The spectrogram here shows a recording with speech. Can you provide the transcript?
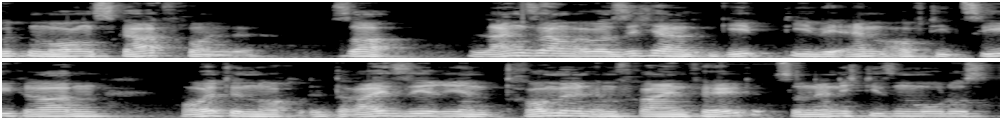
Guten Morgen, Skatfreunde. So, langsam aber sicher geht die WM auf die Zielgeraden. Heute noch drei Serien Trommeln im freien Feld, so nenne ich diesen Modus,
